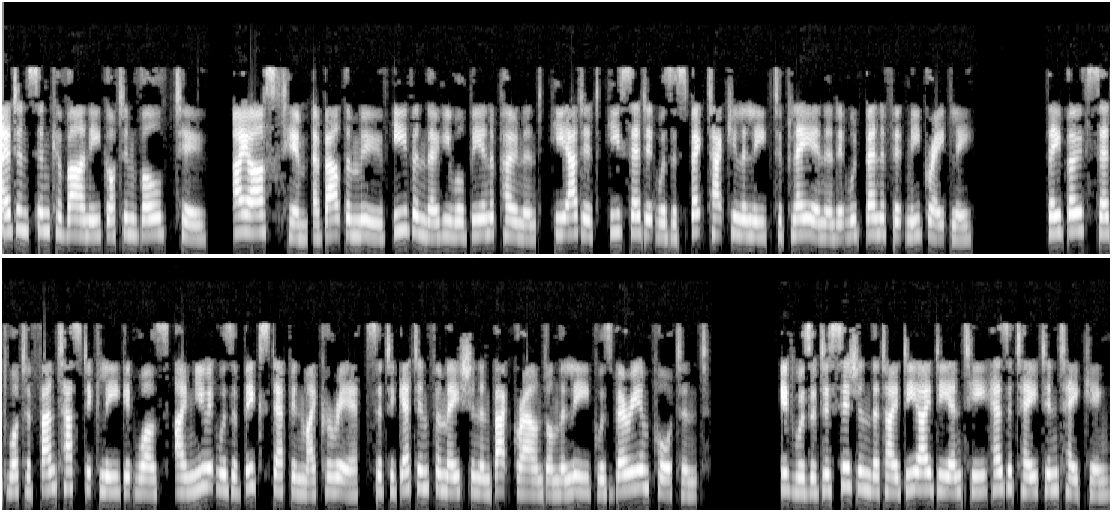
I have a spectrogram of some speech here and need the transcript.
Edinson Cavani got involved too. I asked him about the move, even though he will be an opponent. He added, he said it was a spectacular league to play in and it would benefit me greatly. They both said what a fantastic league it was. I knew it was a big step in my career, so to get information and background on the league was very important. It was a decision that I didn't hesitate in taking.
